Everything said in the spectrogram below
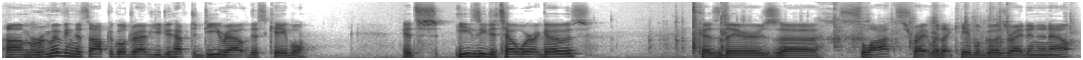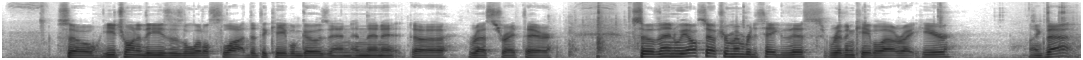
um, removing this optical drive, you do have to deroute this cable. It's easy to tell where it goes because there's uh, slots right where that cable goes right in and out. So each one of these is a little slot that the cable goes in and then it uh, rests right there. So then we also have to remember to take this ribbon cable out right here like that.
